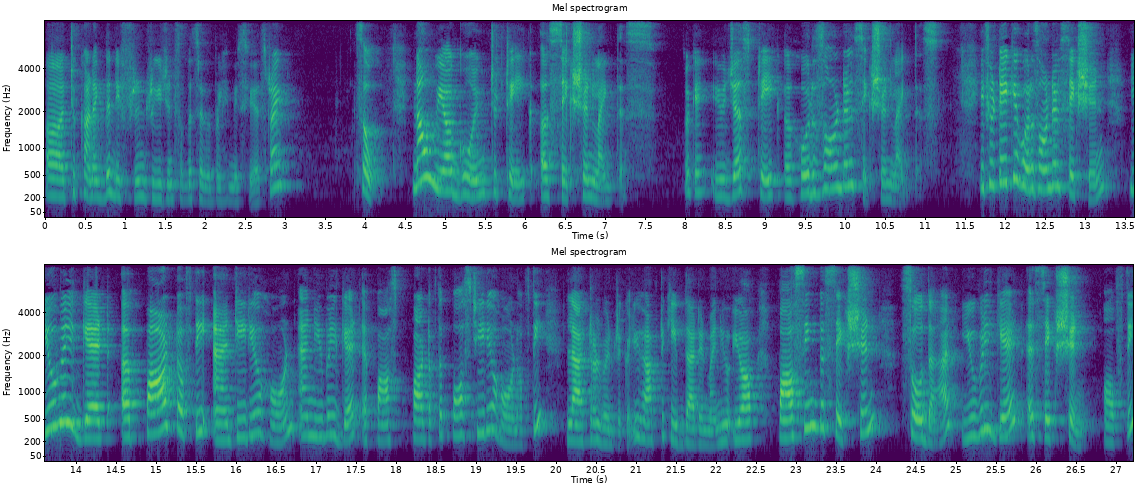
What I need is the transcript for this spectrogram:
uh, to connect the different regions of the cerebral hemispheres, right? So now we are going to take a section like this. Okay, you just take a horizontal section like this. If you take a horizontal section, you will get a part of the anterior horn and you will get a part of the posterior horn of the lateral ventricle. You have to keep that in mind. You, you are passing the section so that you will get a section of the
